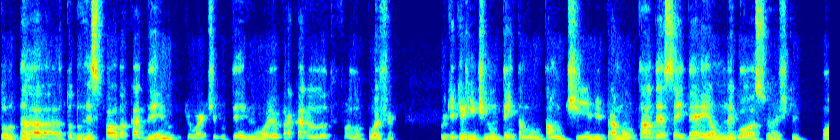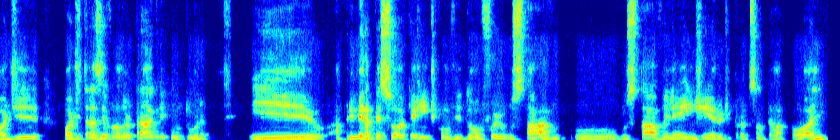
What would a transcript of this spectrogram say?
toda, todo o respaldo acadêmico que o artigo teve, um olhou para a cara do outro e falou, poxa, por que, que a gente não tenta montar um time para montar dessa ideia um negócio? Acho que pode, pode trazer valor para a agricultura. E a primeira pessoa que a gente convidou foi o Gustavo. O Gustavo ele é engenheiro de produção pela Poli,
